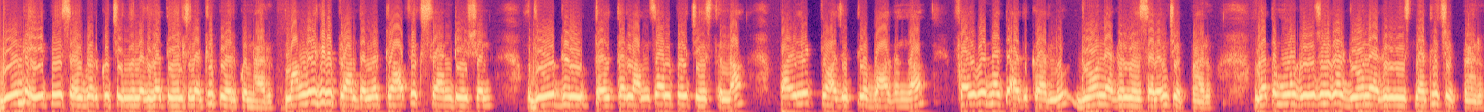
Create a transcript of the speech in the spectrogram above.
డ్రోన్ ఏపీ సైబర్కు చెందినదిగా తేల్చినట్లు పేర్కొన్నారు. మంగళగిరి ప్రాంతంలో ట్రాఫిక్ శానిటేషన్ రోడ్లు తదితర అంశాలపై చేస్తున్న పైలట్ ప్రాజెక్ట్లో భాగంగా ఫైబర్ నెట్ అధికారులు డ్రోన్ ఎగరవేశారని చెప్పారు. గత మూడు రోజులుగా డ్రోన్ ఎగరవేసినట్లు చెప్పారు.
